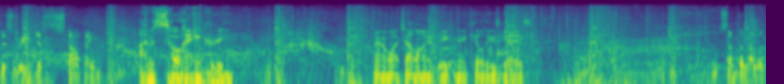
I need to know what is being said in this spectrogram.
the street just stomping. I'm so angry. All right, watch how long it takes me to kill these guys. Ooh, something leveled.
